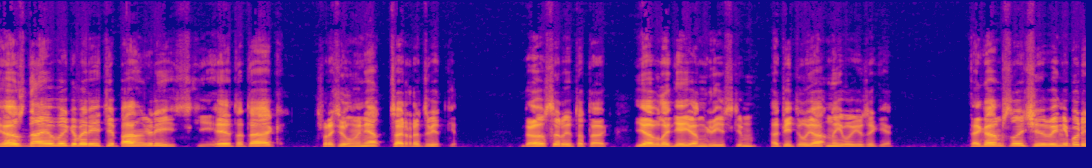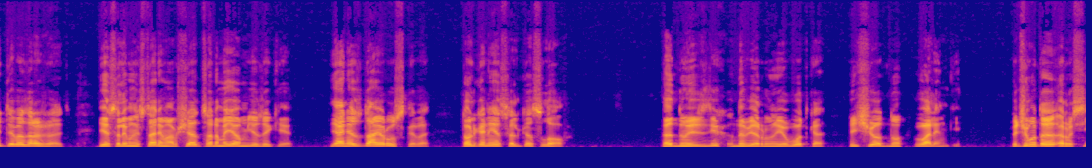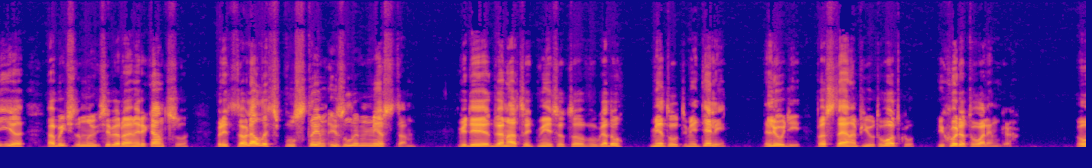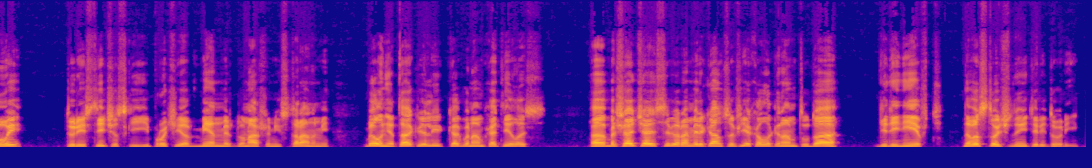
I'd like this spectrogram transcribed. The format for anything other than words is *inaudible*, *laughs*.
«Я знаю, вы говорите по-английски. Это так?» — спросил меня царь разведки. «Да, сэр, это так. Я владею английским», — ответил я на его языке. «В таком случае вы не будете возражать, если мы станем общаться на моем языке. Я не знаю русского, только несколько слов». Одно из них, наверное, водка, еще одно — валенки. Почему-то Россия обычному североамериканцу представлялась пустым и злым местом, где 12 месяцев в году метут метели, люди постоянно пьют водку и ходят в валенках. Увы, туристический и прочий обмен между нашими странами был не так велик, как бы нам хотелось, а большая часть североамериканцев ехала к нам туда, где нефть, на восточные территории.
